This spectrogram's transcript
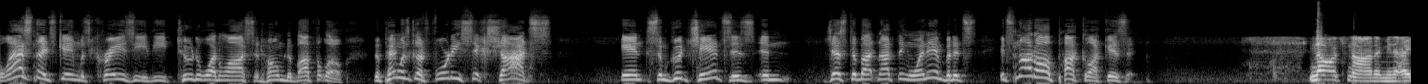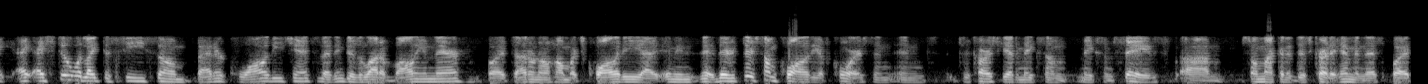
Well, last night's game was crazy. The two to one loss at home to Buffalo. The Penguins got 46 shots and some good chances, and just about nothing went in. But it's it's not all puck luck, is it? No, it's not. I mean, I, I, I still would like to see some better quality chances. I think there's a lot of volume there, but I don't know how much quality. I, I mean, there, there's some quality, of course, and, and Tokarski had to make some, make some saves. Um, so I'm not going to discredit him in this, but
